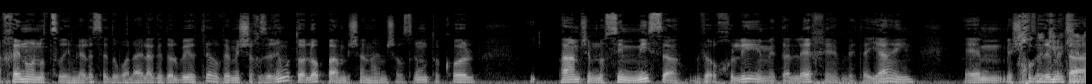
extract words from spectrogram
אחינו הנוצרים, ליל הסדר הוא הלילה הגדול ביותר, והם משחזרים אותו לא פעם בשנה, הם משחזרים אותו כל פעם שהם נושאים מיסה ואוכלים את הלחם ואת היין, הם משחזרים את, ה...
